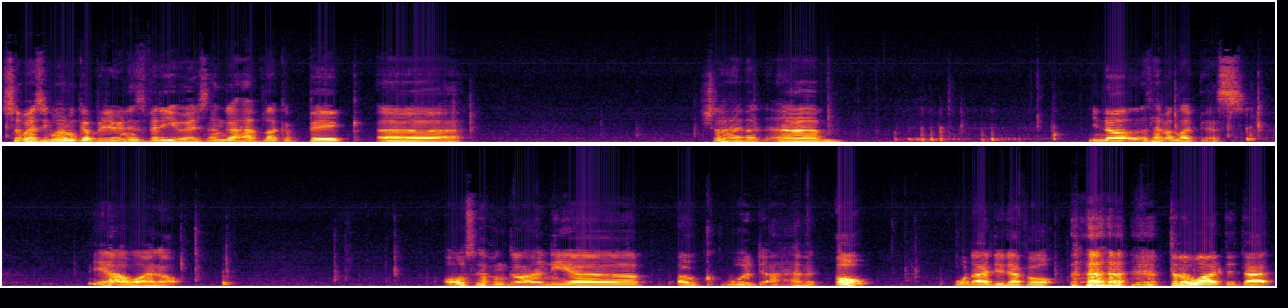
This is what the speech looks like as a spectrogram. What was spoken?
So basically what I'm going to be doing in this video is I'm going to have like a big, uh... Should I have it, um... You know, let's have it like this. Yeah, why not? Also haven't got any uh, oak wood. I haven't. Oh, what did I do that for? Don't know why I did that.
